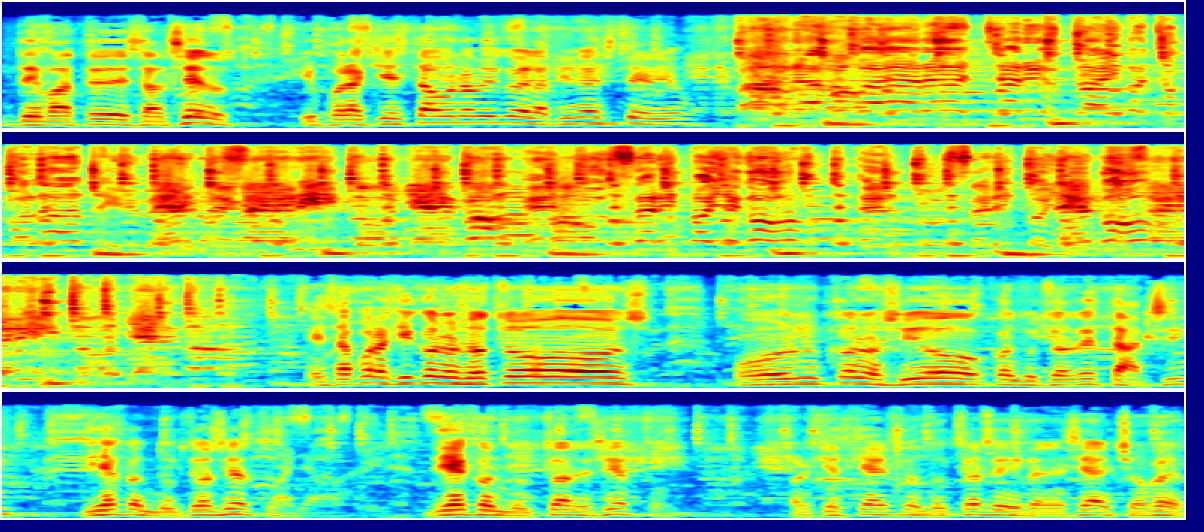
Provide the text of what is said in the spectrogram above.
debate de salseros. Y por aquí está un amigo de Latina Estéreo. para yo traigo chocolate y. El dulcerito llegó. El dulcerito llegó. El dulcerito llegó. Llegó. Está por aquí con nosotros un conocido conductor de taxi. Dije conductor, ¿cierto? Dije conductor, ¿es cierto? Porque es que el conductor se diferencia del chofer.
